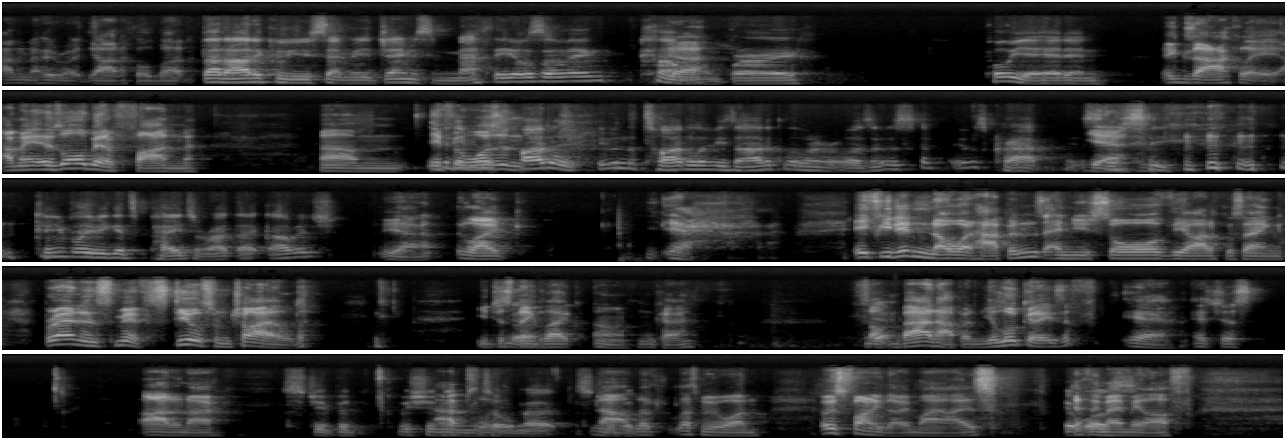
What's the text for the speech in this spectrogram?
I don't know who wrote the article, but That article you sent me, James Matthew or something. Come Yeah. on, bro. Pull your head in. Exactly. I mean, it was all a bit of fun. Um, if But it even wasn't, the title, even the title of his article or whatever it was, it was it was crap. yeah, Seriously. Can you believe he gets paid to write that garbage? yeah, like, yeah. If you didn't know what happens and you saw the article saying Brandon Smith steals from child, you just Yeah. think like, oh, okay, something Yeah. bad happened. You look at it, it's a, yeah, it's just, I don't know. Stupid. We shouldn't even Absolute- talk about it. No, Stupid. let, let's move on. It was funny though in my eyes. It Definitely was. made me laugh.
